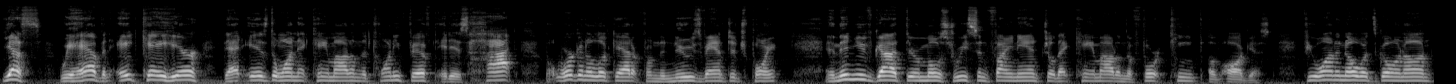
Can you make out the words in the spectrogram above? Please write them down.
Yes, we have an 8K here. That is the one that came out on the 25th. It is hot, but we're going to look at it from the news vantage point. And then you've got their most recent financial that came out on the 14th of August. If you want to know what's going on,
